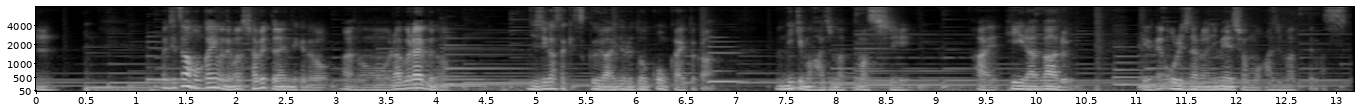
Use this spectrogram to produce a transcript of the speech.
うん。まあ実は他にもね、まだ喋ってないんだけど、あの、ラブライブの虹ヶ崎スクールアイドル同好会とか、2期も始まってますし、はい、ヒーラーガールっていうね、オリジナルアニメーションも始まってます。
